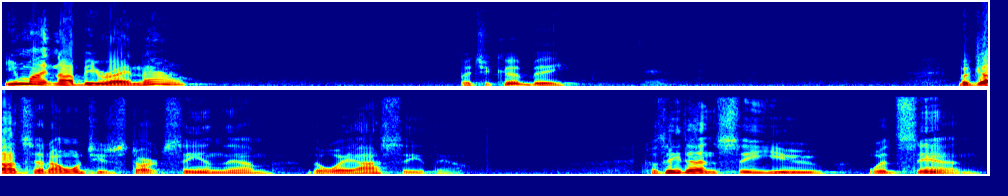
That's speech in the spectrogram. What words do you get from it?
You might not be right now, but you could be. But God said, I want you to start seeing them the way I see them. Because He doesn't see you with sin.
